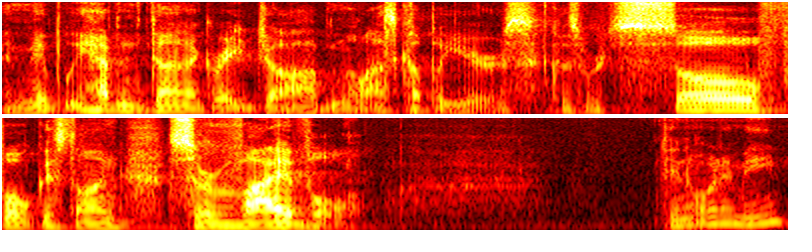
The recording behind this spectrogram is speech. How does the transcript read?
And maybe we haven't done a great job in the last couple years because we're so focused on survival. Do you know what I mean?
